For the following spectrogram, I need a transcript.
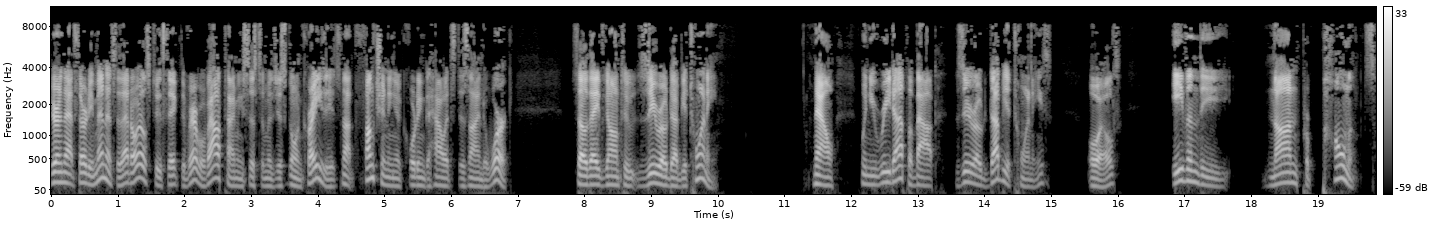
during that 30 minutes, if that oil's too thick, the variable valve timing system is just going crazy. It's not functioning according to how it's designed to work. So they've gone to zero W20. Now, when you read up about zero W20s oils, even the non proponents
